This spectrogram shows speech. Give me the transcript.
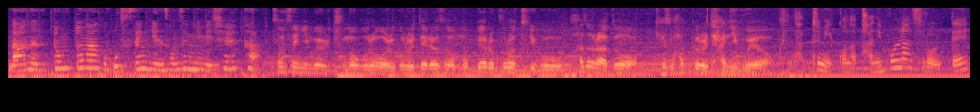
나는 뚱뚱하고 못생긴 선생님이 싫다. 선생님을 주먹으로 얼굴을 때려서 뭐 뼈를 부러뜨리고 하더라도 계속 학교를 다니고요. 그 다툼이 있거나 반이 혼란스러울 때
